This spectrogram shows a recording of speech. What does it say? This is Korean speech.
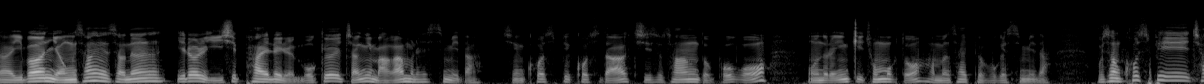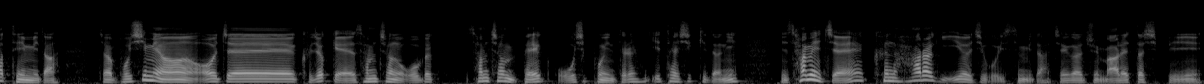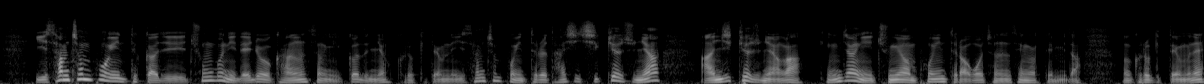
자, 이번 영상에서는 1월 28일 목요일 장이 마감을 했습니다. 지금 코스피 코스닥 지수 상황도 보고 오늘의 인기 종목도 한번 살펴보겠습니다. 우선 코스피 차트입니다. 자, 보시면 어제 그저께 3,500 3,150포인트를 이탈시키더니 3일째 큰 하락이 이어지고 있습니다. 제가 지금 말했다시피 이 3,000포인트까지 충분히 내려올 가능성이 있거든요. 그렇기 때문에 이 3,000포인트를 다시 지켜주냐 안 지켜주냐가 굉장히 중요한 포인트라고 저는 생각됩니다. 어, 그렇기 때문에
